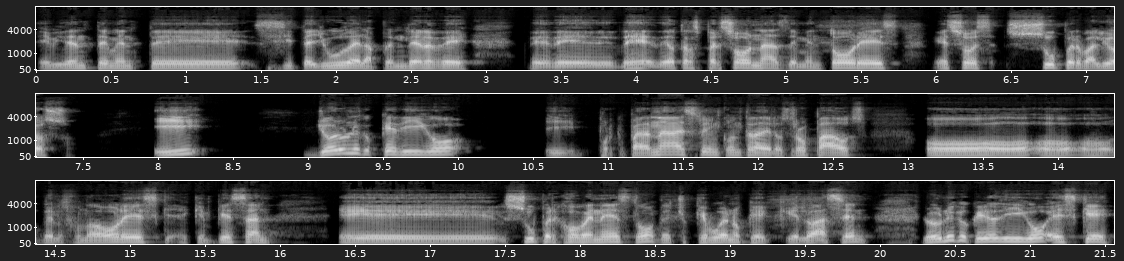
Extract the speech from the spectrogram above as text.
evidentemente, sí te ayuda el aprender de, otras personas, de mentores, eso es súper valioso. Y yo lo único que digo, y porque para nada estoy en contra de los dropouts o, de los fundadores que, empiezan eh, súper jóvenes, ¿no? De hecho, qué bueno que, que, lo hacen. Lo único que yo digo es que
